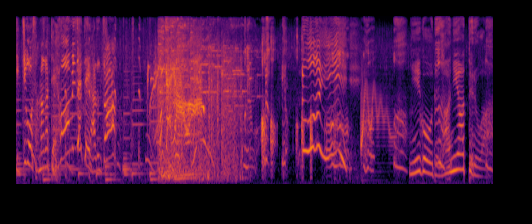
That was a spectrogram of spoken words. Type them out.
ルイ1号様が手本を見せてやるぞ。2号で間に合ってるわ。ルルイを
